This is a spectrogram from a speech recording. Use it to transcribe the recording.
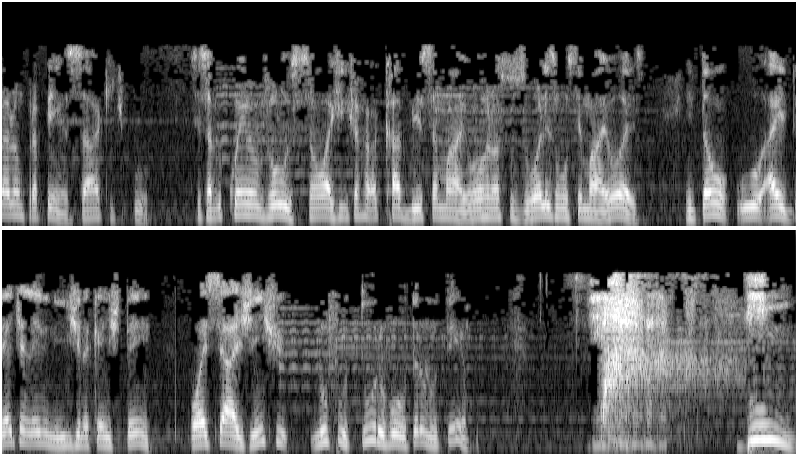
Pararam pra pensar que, tipo, você sabe com a evolução a gente vai ficar com a cabeça maior, nossos olhos vão ser maiores? Então, o, a ideia de alienígena que a gente tem pode ser a gente no futuro voltando no tempo? Bum!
